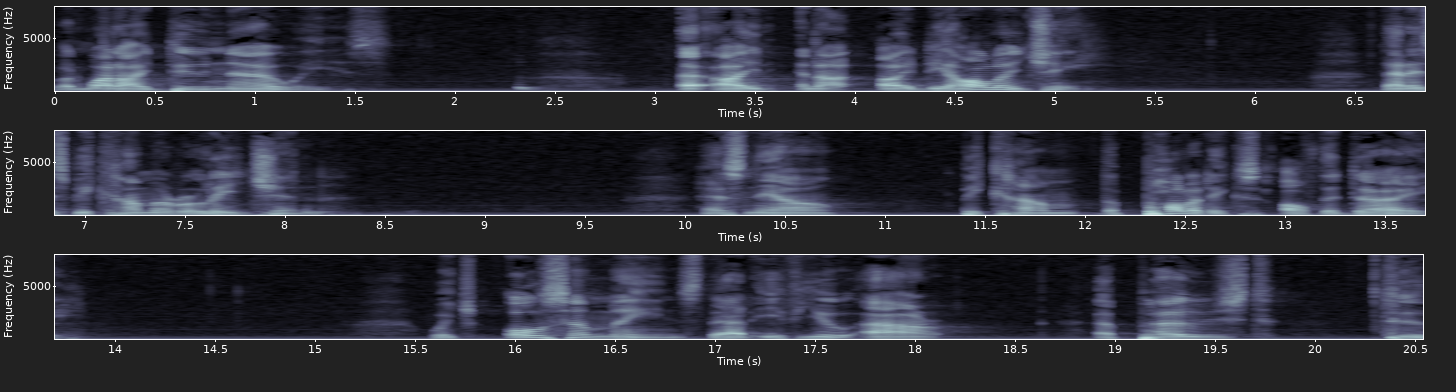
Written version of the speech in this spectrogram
But what I do know is uh, I, an ideology that has become a religion has now become the politics of the day, which also means that if you are opposed to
